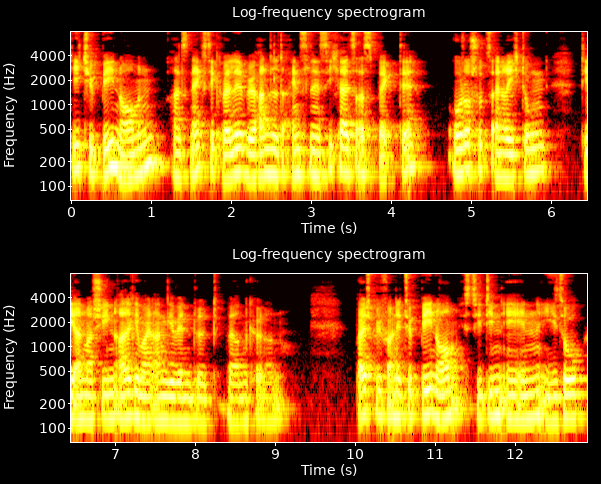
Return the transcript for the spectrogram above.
Die Typ B-Normen als nächste Quelle behandelt einzelne Sicherheitsaspekte oder Schutzeinrichtungen, die an Maschinen allgemein angewendet werden können. Beispiel für eine Typ B-Norm ist die DIN EN ISO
